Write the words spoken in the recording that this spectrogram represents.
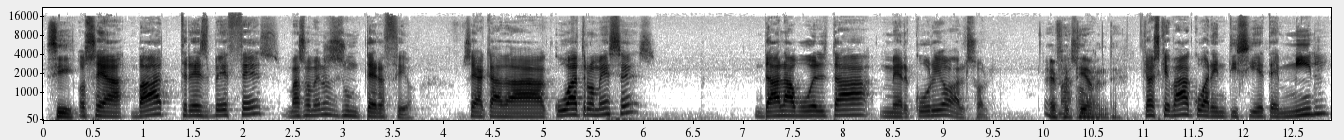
Sí, O sea, va tres veces, más o menos es un tercio. O sea, cada cuatro meses da la vuelta Mercurio al Sol. efectivamente. Claro, es que va a 47.000...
